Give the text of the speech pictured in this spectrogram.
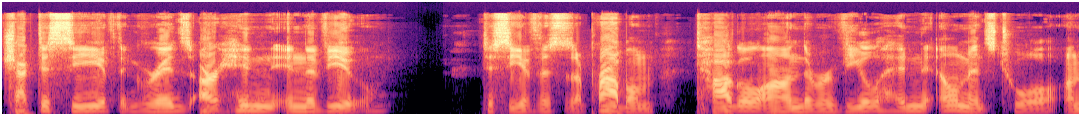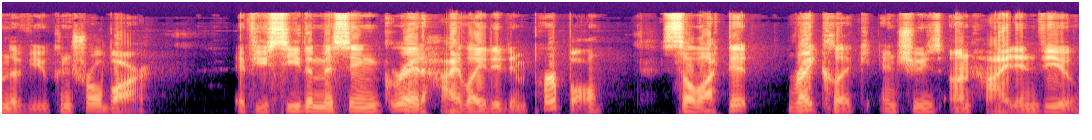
Check to see if the grids are hidden in the view. To see if this is a problem, toggle on the Reveal Hidden Elements tool on the View control bar. If you see the missing grid highlighted in purple, select it, right-click, and choose Unhide in View.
